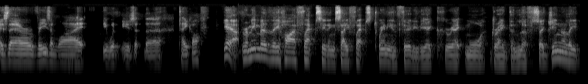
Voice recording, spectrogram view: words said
Is there a reason why you wouldn't use it the takeoff? Yeah. Remember the higher flap settings, say flaps 20 and 30, they create more drag than lift. So generally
